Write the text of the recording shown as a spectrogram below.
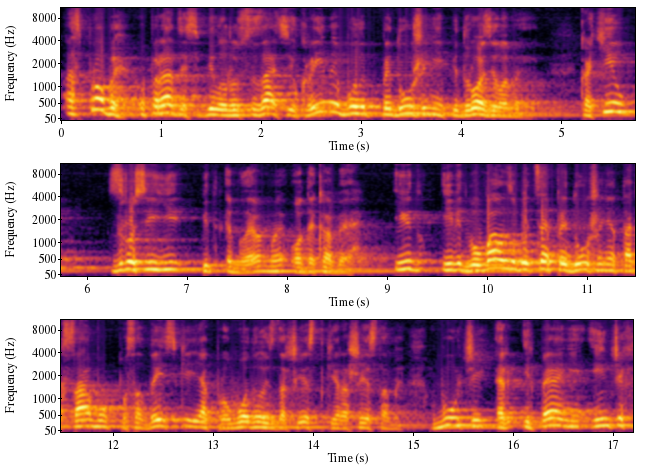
А спроби операції білорусизації України були придушені підрозділами катів з Росії під емблемами ОДКБ. І, відбувалося б це придушення так само по-садистськи, як проводились зачистки рашистами в Бучі, Ірпені, інших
